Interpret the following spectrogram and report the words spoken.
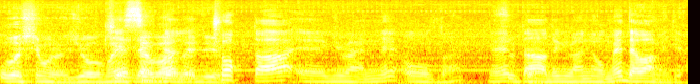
ulaşım aracı olmaya Kesinlikle devam öyle. ediyor. Çok daha e, güvenli oldu ve Süper. daha da güvenli olmaya devam ediyor.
